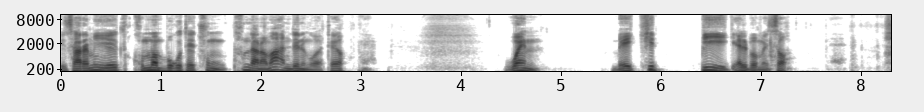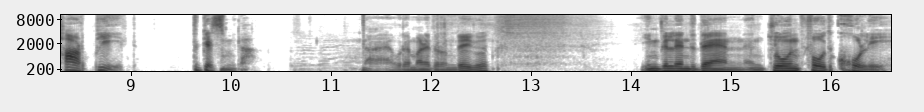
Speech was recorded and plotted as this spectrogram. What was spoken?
이 사람이 겉만 보고 대충 판단하면 안 되는 것 같아요. 네. Wham Make It Big 앨범에서 Heartbeat 듣겠습니다. 아, 오랜만에 들었는데 이거 잉글랜드 댄 존 포드 콜리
